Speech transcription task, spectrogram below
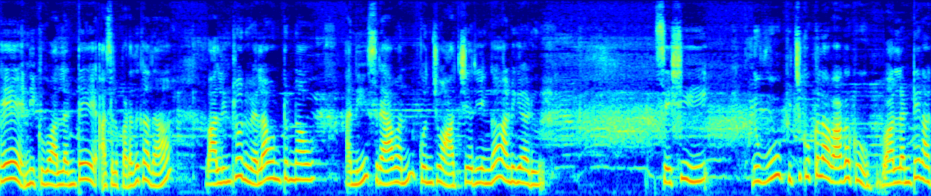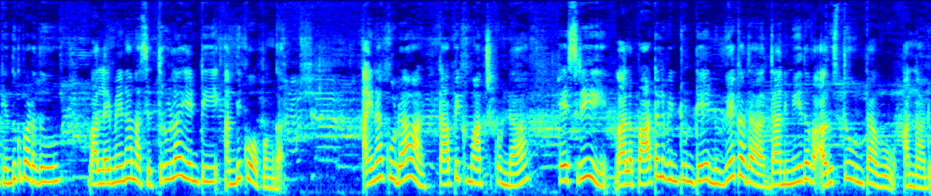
హే నీకు వాళ్ళంటే అసలు పడదు కదా? వాళ్ళ ఇంట్లో నువ్వు ఎలా ఉంటున్నావు? అని శ్రావణ్ కొంచెం ఆశ్చర్యంగా అడిగాడు. శశి నువ్వు పిచ్చి కుక్కలా వాగకు వాళ్ళంటే నాకెందుకు పడదు? వాళ్ళేమైనా నా శత్రువులా ఏంటి? అంది కోపంగా. అయినా కూడా టాపిక్ మార్చకుండా హే శ్రీ వాళ్ళ పాటలు వింటుంటే నువ్వే కదా దాని మీద అరుస్తూ ఉంటావు అన్నాడు.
